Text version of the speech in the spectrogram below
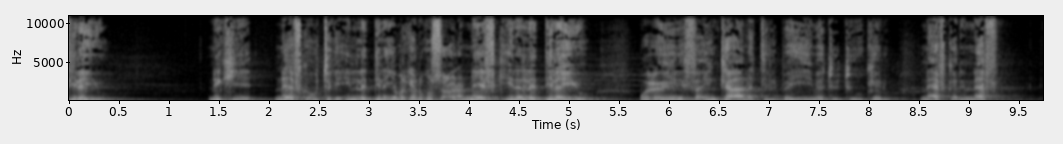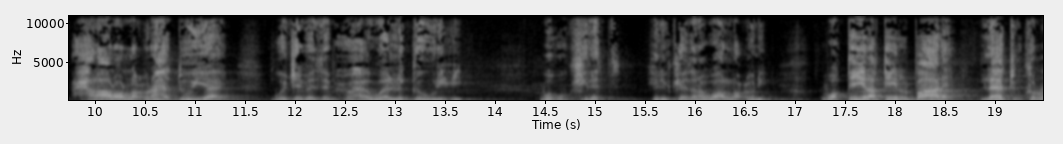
dilayo ninkii neefka u tegay in la dilayo markaynu ku soconno neefkiina la dilayo wuxuu yihi fain kaanat ilbahiimatu tu'kalu. Neefkani neef xalaaloo la cuno hadduu yahay wajaba dabxuhaa waa la gowrici. Wa ukilad hilibkeedana waa la cuni. Wa qiila qiil baale laa tu'kalu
